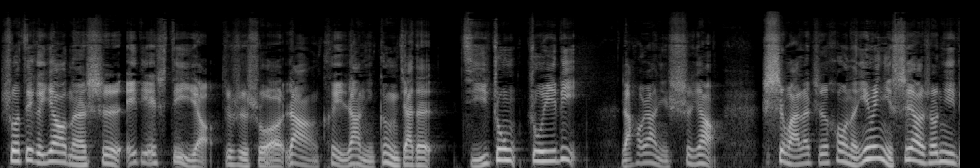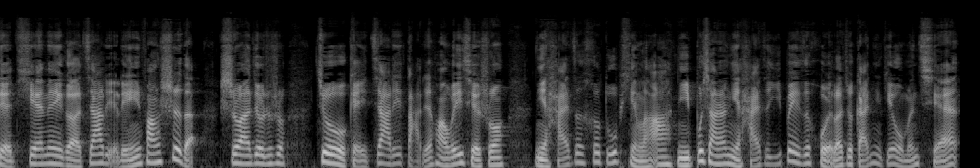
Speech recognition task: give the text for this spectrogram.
说这个药呢是 ADHD 药，就是说让可以让你更加的集中注意力，然后让你试药，试完了之后呢，因为你试药的时候你得填那个家里联系方式的，试完就是说就给家里打电话威胁说你孩子喝毒品了啊，你不想让你孩子一辈子毁了，就赶紧给我们钱，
